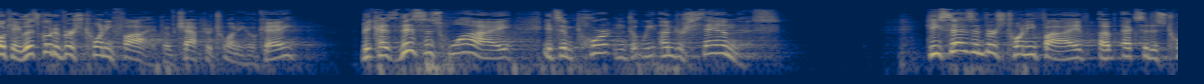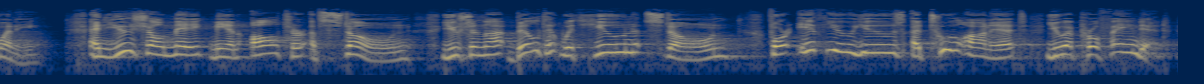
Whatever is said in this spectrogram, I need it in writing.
Okay, let's go to verse 25 of chapter 20, okay? Because this is why it's important that we understand this. He says in verse 25 of Exodus 20, and you shall make me an altar of stone. You shall not build it with hewn stone, for if you use a tool on it, you have profaned it.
